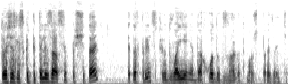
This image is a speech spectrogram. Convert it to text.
То есть, если с капитализацией посчитать, это в принципе удвоение доходов за год может произойти.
